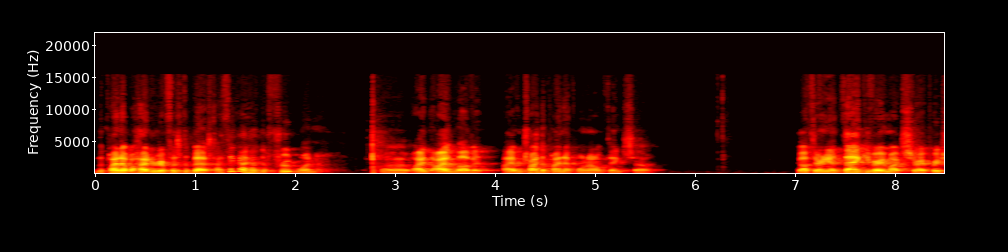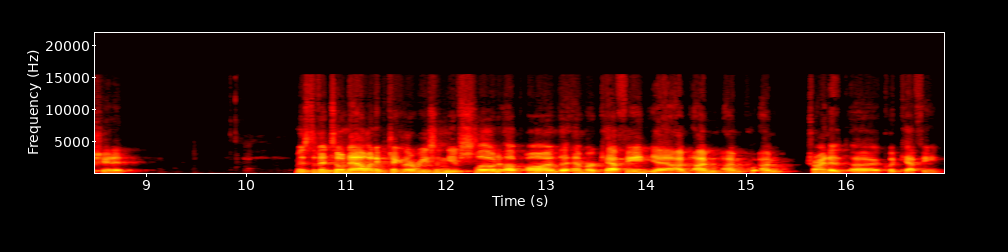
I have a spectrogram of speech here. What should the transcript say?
The pineapple hydroglyph is the best. I think I have the fruit one. Uh, I, I love it. I haven't tried the pineapple one. I don't think so. Got there again. Thank you very much, sir. I appreciate it. Mr. Vinto, now any particular reason you've slowed up on the Ember caffeine? Yeah, I'm I'm I'm I'm trying to uh, quit caffeine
